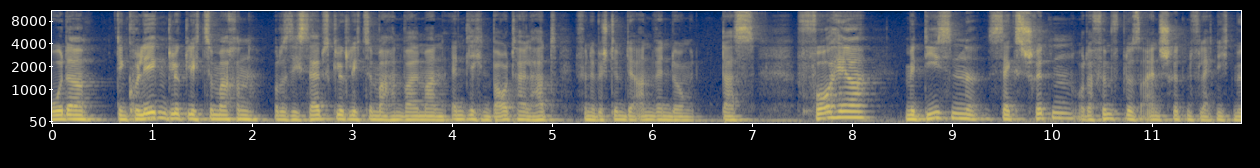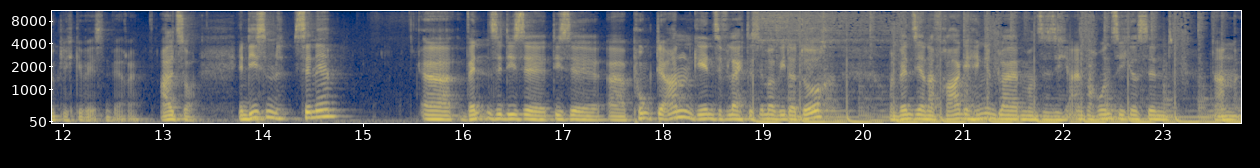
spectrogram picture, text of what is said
oder den Kollegen glücklich zu machen oder sich selbst glücklich zu machen, weil man endlich ein Bauteil hat für eine bestimmte Anwendung, das vorher mit diesen sechs Schritten oder fünf plus eins Schritten vielleicht nicht möglich gewesen wäre. Also, in diesem Sinne, äh, wenden Sie diese, diese äh, Punkte an, gehen Sie vielleicht das immer wieder durch. Und wenn Sie an der Frage hängen bleiben und Sie sich einfach unsicher sind, dann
